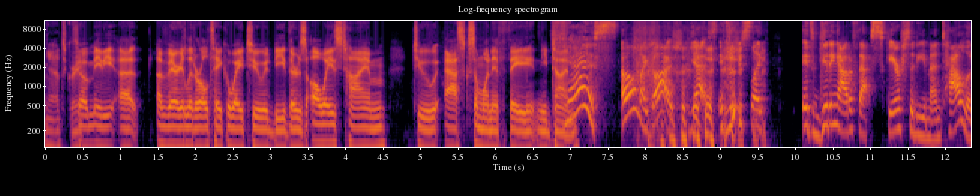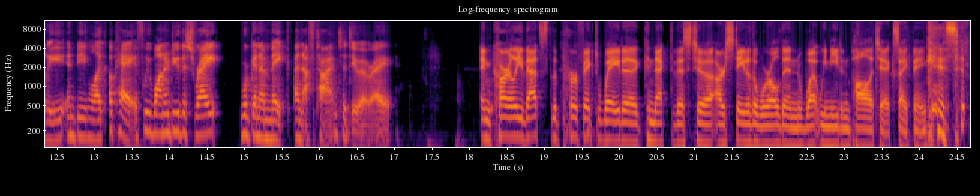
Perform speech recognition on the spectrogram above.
Yeah, that's great. So maybe a, a very literal takeaway too would be there's always time to ask someone if they need time. yes. Oh my gosh. Yes. It's just like it's getting out of that scarcity mentality and being like okay if we want to do this right we're gonna make enough time to do it right And Carly, that's the perfect way to connect this to our state of the world and what we need in politics, I think. Is-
